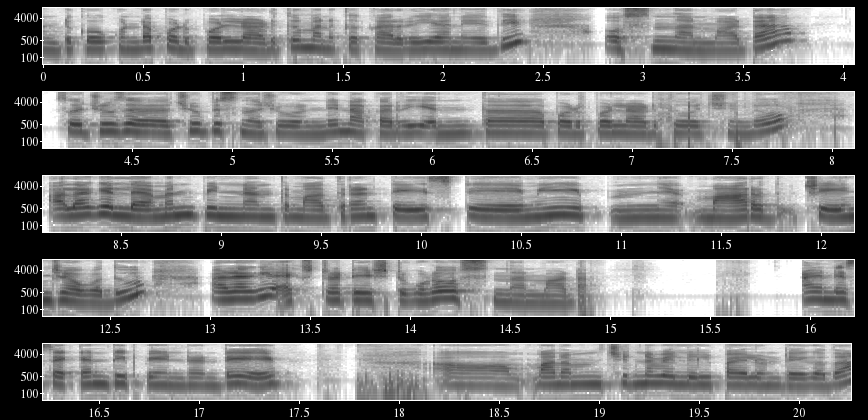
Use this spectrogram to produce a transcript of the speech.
అంటుకోకుండా పొడి మనకు కర్రీ అనేది వస్తుందన్నమాట. సో చూసా చూపిస్తున్నా చూడండి నా కర్రీ ఎంత పొడిపొడిలాడుతూ వచ్చిందో. అలాగే లెమన్ పిన్ అంత మాత్రం టేస్ట్ ఏమీ మారదు చేంజ్ అవ్వదు. అలాగే ఎక్స్ట్రా టేస్ట్ కూడా వస్తుందన్నమాట. అండ్ సెకండ్ టిప్ ఏంటంటే మనం చిన్న వెల్లుల్లిపాయలు ఉంటాయి కదా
